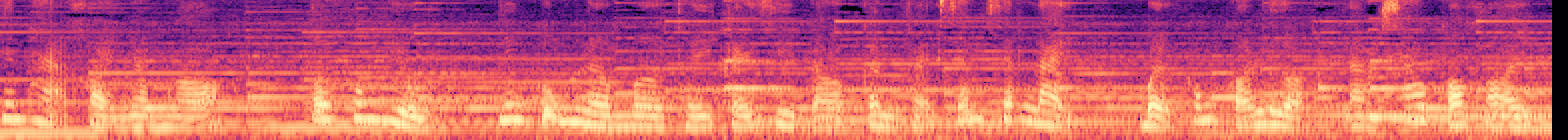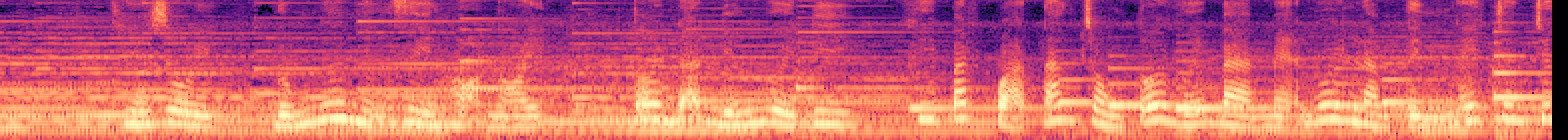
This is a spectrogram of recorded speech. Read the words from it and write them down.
thiên hạ khỏi nhòm ngó. Tôi không hiểu, nhưng cũng lờ mờ thấy cái gì đó cần phải xem xét lại, Bởi không có lửa, làm sao có khói. Thế rồi, đúng như những gì họ nói, Tôi đã biến người đi khi bắt quả tang chồng tôi với bà mẹ nuôi làm tình ngay trên chiếc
